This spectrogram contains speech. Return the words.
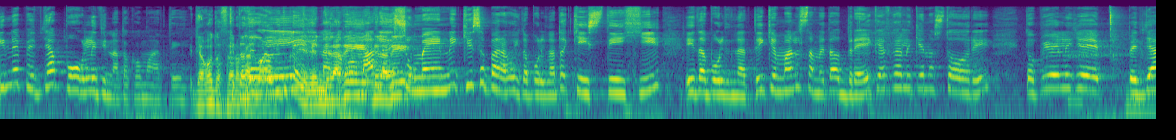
είναι παιδιά πολύ δυνατό κομμάτι. Και εγώ το θέλω τα κάτι. δύο Πολύ δεν είναι. δυνατό Δηλαδή- κομμάτι, δηλαδή, δηλαδή- σου μένει και σε παραγωγή ήταν πολύ δυνατό και η στίχη ήταν πολύ δυνατή και μάλιστα μετά ο Drake έβγαλε και ένα story το οποίο έλεγε παιδιά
